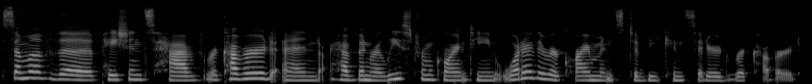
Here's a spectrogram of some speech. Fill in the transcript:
Some of the patients have recovered and have been released from quarantine. What are the requirements to be considered recovered?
